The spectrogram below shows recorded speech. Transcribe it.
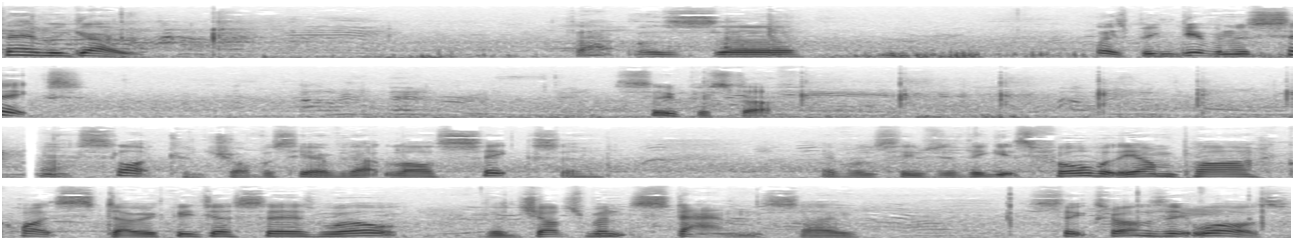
There we go. That was, uh, well, it's been given a six. Super stuff. Ah, slight controversy over that last six. Uh, everyone seems to think it's four, but the umpire quite stoically just says, well, the judgment stands. So six runs it was.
